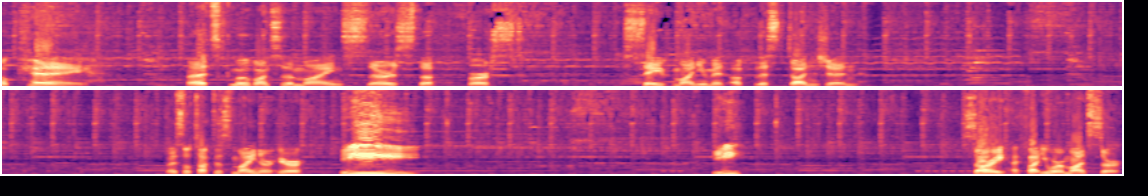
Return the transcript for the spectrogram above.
Okay, let's move on to the mines. There's the first save monument of this dungeon. Might as well talk to this miner here. E. E? Sorry, I thought you were a monster.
